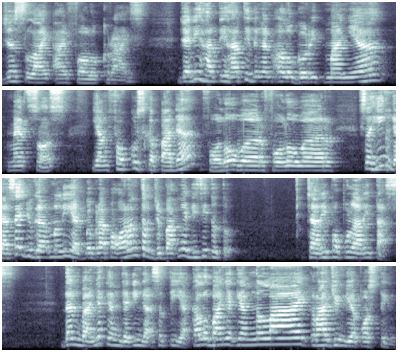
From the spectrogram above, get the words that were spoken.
just like I follow Christ. Jadi hati-hati dengan algoritmanya medsos yang fokus kepada follower, follower, sehingga saya juga melihat beberapa orang terjebaknya di situ tuh. Cari popularitas. Dan banyak yang jadi nggak setia. Kalau banyak yang nge-like, rajin dia posting.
